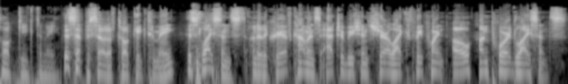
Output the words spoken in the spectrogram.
Talk Geek to Me. This episode of Talk Geek to Me is licensed under the Creative Commons Attribution Share Alike 3.0 Unported license.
